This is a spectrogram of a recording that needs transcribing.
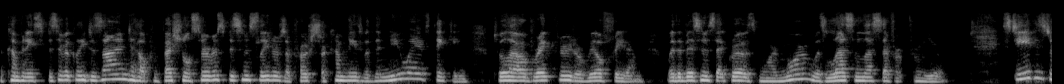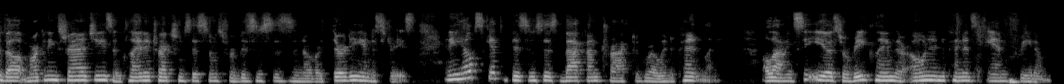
a company specifically designed to help professional service business leaders approach their companies with a new way of thinking to allow a breakthrough to real freedom with a business that grows more and more with less and less effort from you. Steve has developed marketing strategies and client attraction systems for businesses in over 30 industries, and he helps get the businesses back on track to grow independently, allowing CEOs to reclaim their own independence and freedom.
